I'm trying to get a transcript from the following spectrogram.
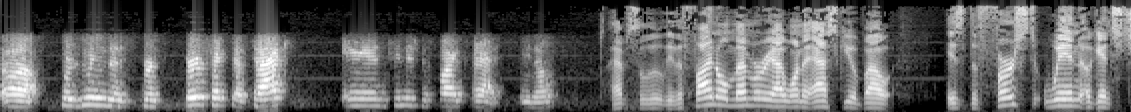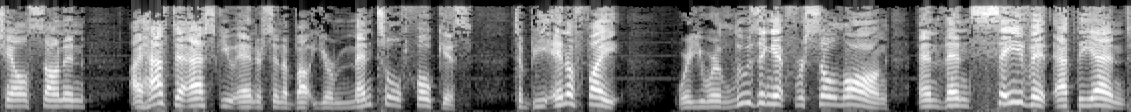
uh, for doing this perfect attack and finish the fight fast. You know. Absolutely. The final memory I want to ask you about is the first win against Chael Sonnen. I have to ask you, Anderson, about your mental focus to be in a fight where you were losing it for so long and then save it at the end.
